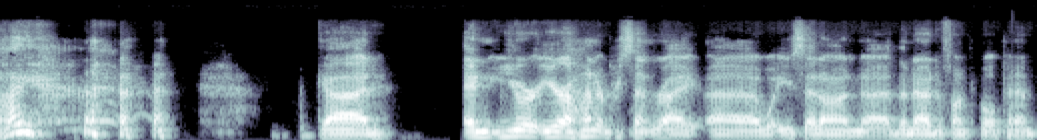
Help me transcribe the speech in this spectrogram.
I God. And you're you're 100% right uh what you said on uh, the now defunct bullpen.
